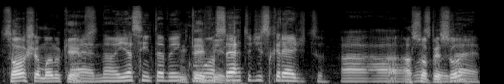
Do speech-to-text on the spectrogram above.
Só chamando o É, Kempis. não, e assim também com um Intervindo. certo descrédito. A, a, A- sua coisas, pessoa? é.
